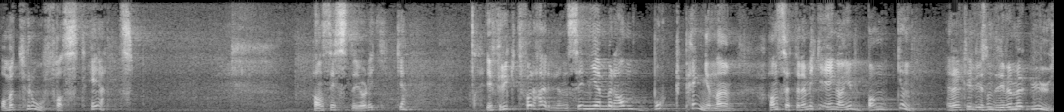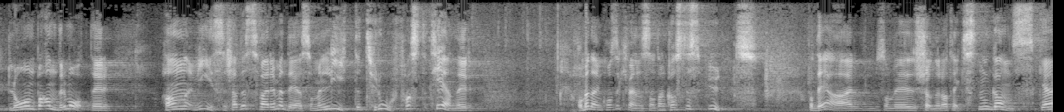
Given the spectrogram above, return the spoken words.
og med trofasthet. Han siste gjør det ikke. I frykt for herren sin gjemmer han bort pengene han setter dem ikke engang i banken eller til de som driver med utlån på andre måter. Han viser seg dessverre med det som en lite trofast tjener. Og med den konsekvensen at han kastes ut. Og det er, som vi skjønner av teksten, ganske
